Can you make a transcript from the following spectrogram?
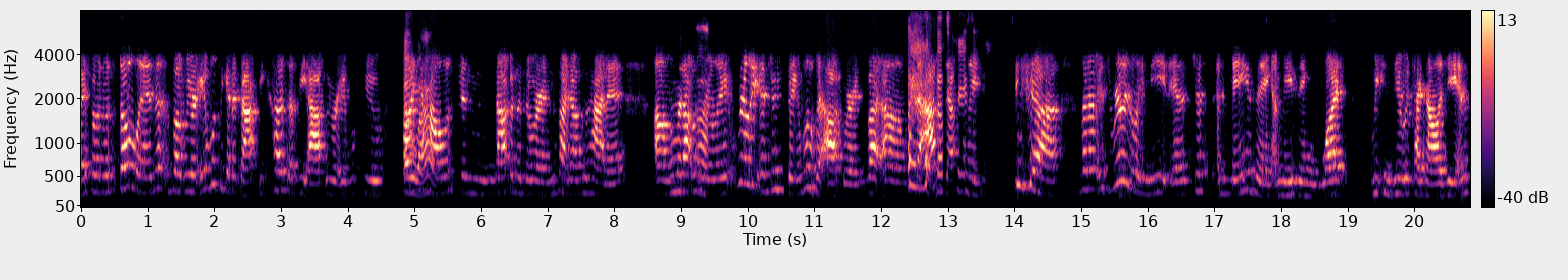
my phone was stolen, but we were able to get it back because of the app. We were able to Oh, find the house and knock on the door and find out who had it. Um, so that was God. really, really interesting. A little bit awkward, but um, the app definitely, crazy. yeah. But uh, it's really, really neat, and it's just amazing, amazing what we can do with technology. And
